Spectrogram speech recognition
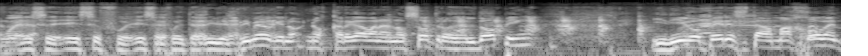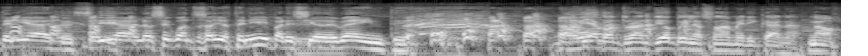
afuera? ese, ese fue, eso fue terrible. Primero que no- nos cargaban a nosotros del doping. Y Diego Pérez estaba más joven, tenía, tenía no sé cuántos años tenía y parecía de 20. No había control antidoping en la zona americana. No.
